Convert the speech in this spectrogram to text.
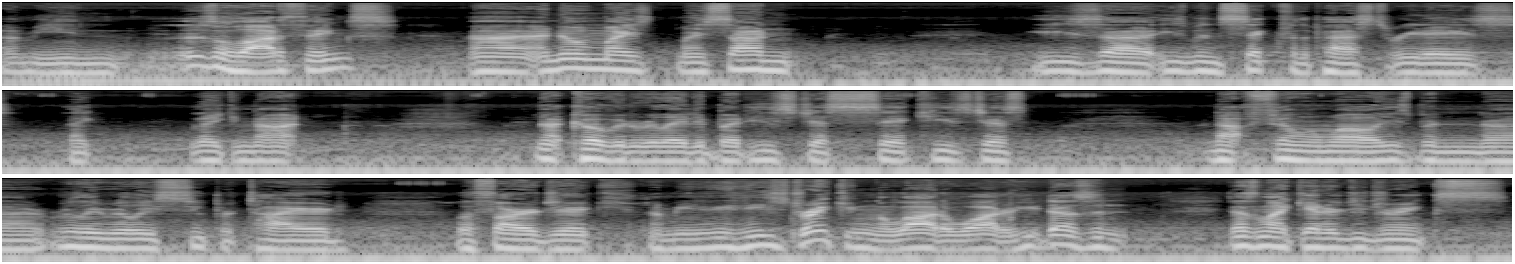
I mean, there's a lot of things. Uh, I know my my son. He's uh, he's been sick for the past three days. Like like not not COVID related, but he's just sick. He's just not feeling well. He's been uh, really really super tired, lethargic. I mean, he's drinking a lot of water. He doesn't doesn't like energy drinks.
